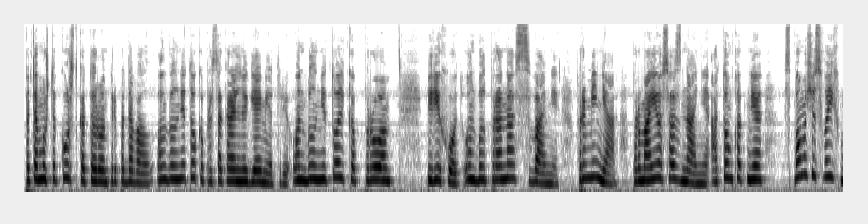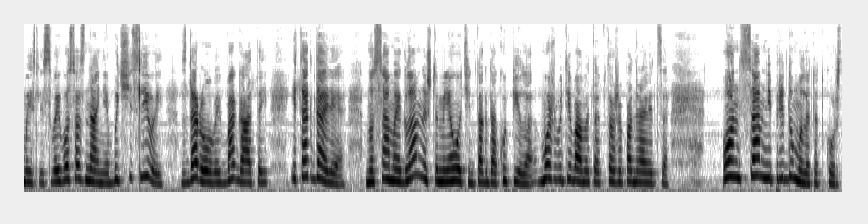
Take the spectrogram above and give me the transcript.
Потому что курс, который он преподавал, он был не только про сакральную геометрию, он был не только про переход, он был про нас с вами, про меня, про мое сознание, о том, как мне с помощью своих мыслей, своего сознания быть счастливой, здоровой, богатой и так далее. Но самое главное, что меня очень тогда купило, может быть и вам это тоже понравится – он сам не придумал этот курс.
